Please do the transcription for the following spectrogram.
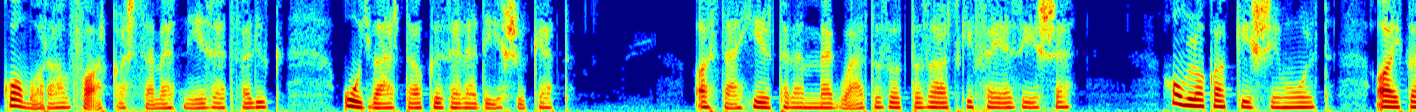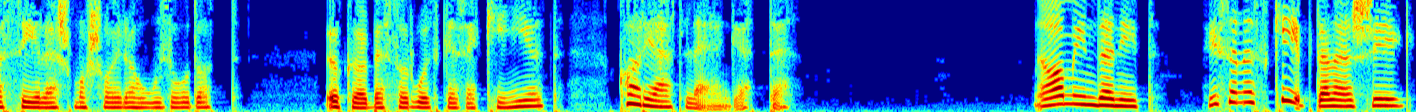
komoran farkas szemet nézett velük, úgy várta a közeledésüket. Aztán hirtelen megváltozott az arc kifejezése. Homloka kisimult, ajka széles mosolyra húzódott. Ökölbe szorult keze kinyílt, karját leengedte. A mindenit, hiszen ez képtelenség,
